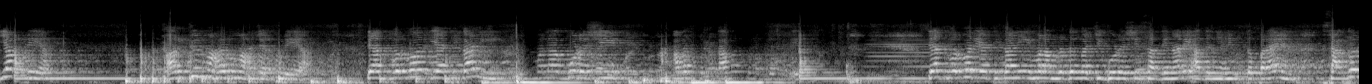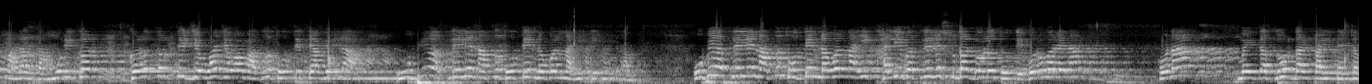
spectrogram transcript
या पुढे या अर्जुन महारू महाजन पुढे या त्याचबरोबर या ठिकाणी मला गोड अशी आवाज करत आवाज त्याचबरोबर या ठिकाणी मला मृदंगाची गोड अशी साथ देणारे आदरणीय हरिभक्त सागर महाराज दामोरीकर खरं तर ते जेव्हा जेव्हा वाजवत होते त्यावेळेला उभे असलेले नाचत होते नवल नाही एक मिनिट उभे असलेले नाचत होते नवल नाही खाली बसलेले सुद्धा डोलत होते. बरोबर आहे ना? हो ना? मग एकदा जोरदार टाळी त्यांच्या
